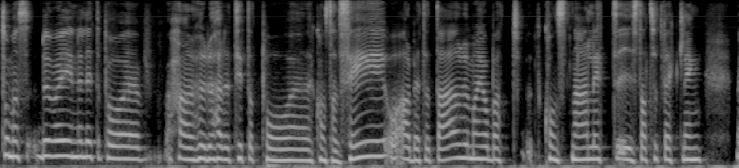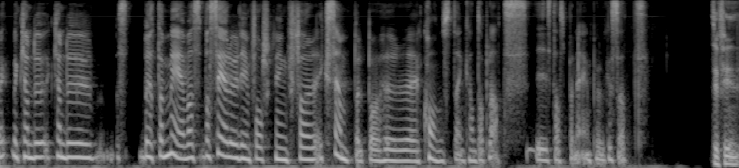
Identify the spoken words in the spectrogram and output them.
Thomas, du var inne lite på eh, här, hur du hade tittat på eh, Konstnär C och arbetet där, hur man jobbat konstnärligt i stadsutveckling. Men, kan, du, kan du berätta mer? Vad, vad ser du i din forskning för exempel på hur eh, konsten kan ta plats i stadsplanering på olika sätt? Det finns,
